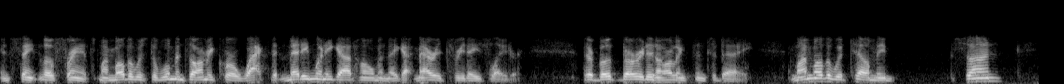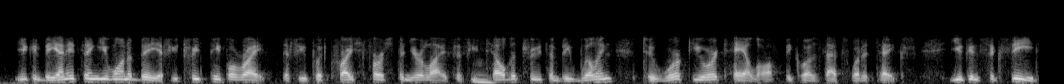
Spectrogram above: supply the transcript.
in St. Lo, France. My mother was the Women's Army Corps WAC that met him when he got home, and they got married three days later. They're both buried in Arlington today. And my mother would tell me, son, you can be anything you want to be if you treat people right, if you put Christ first in your life, if you mm. tell the truth and be willing to work your tail off because that's what it takes. You can succeed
